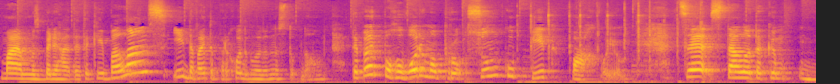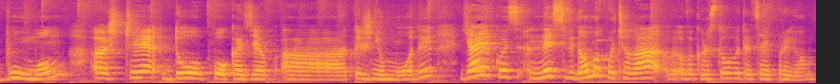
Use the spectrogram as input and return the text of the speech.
маємо зберігати такий баланс, і давайте переходимо до наступного. Тепер поговоримо про сумку під пахвою. Це стало таким бумом е, ще до показів е, тижнів моди. Я якось несвідомо почала використовувати цей прийом.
